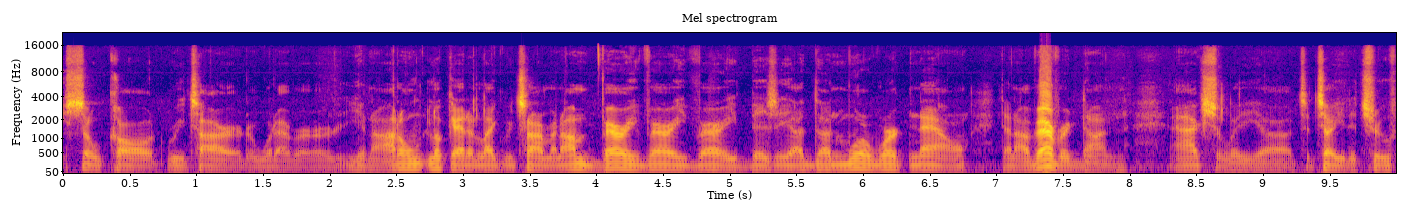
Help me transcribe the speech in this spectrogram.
so-called retired or whatever. You know, I don't look at it like retirement. I'm very, very, very busy. I've done more work now than I've ever done, actually, uh, to tell you the truth.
